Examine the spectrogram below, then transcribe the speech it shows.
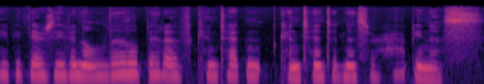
Maybe there's even a little bit of content- contentedness or happiness.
